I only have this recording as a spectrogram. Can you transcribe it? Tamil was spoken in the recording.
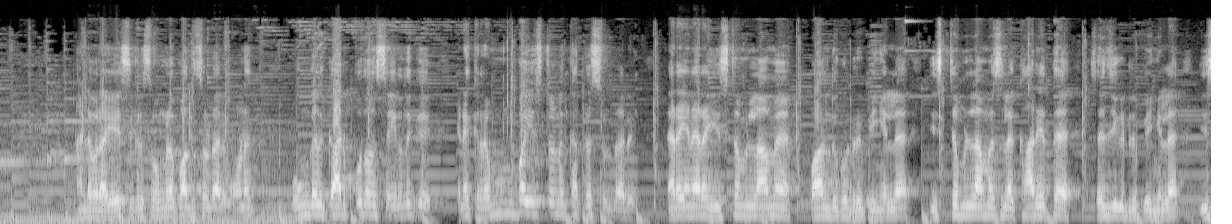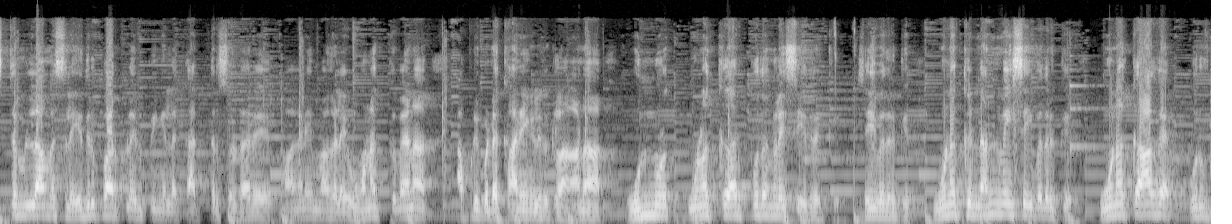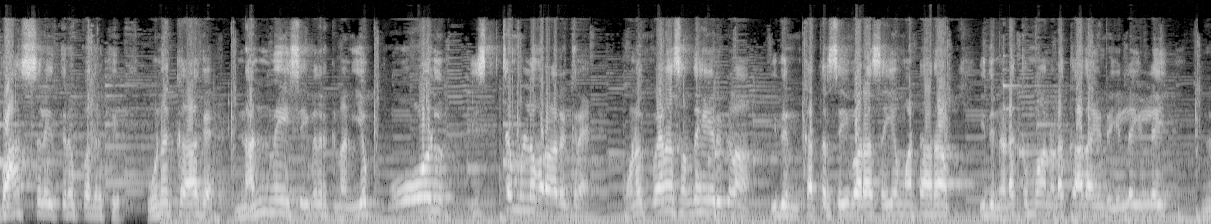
ஆண்டவரா இயேசு கிறிஸ்து உங்களை பார்த்து சொல்றாரு உனக்கு உங்களுக்கு அற்புதம் செய்யறதுக்கு எனக்கு ரொம்ப இஷ்டம்னு கத்த சொல்றாரு. நிறைய நேரம் இஷ்டம் இல்லாம வாழ்ந்து கொண்டிருப்பீங்கல்ல இஷ்டம் இல்லாம சில காரியத்தை செஞ்சுக்கிட்டு இருப்பீங்கல்ல இஷ்டம் இல்லாம சில எதிர்பார்ப்புல இருப்பீங்கல்ல கத்தர் சொல்றாரு மகனே மகளை உனக்கு வேணா அப்படிப்பட்ட காரியங்கள் இருக்கலாம். ஆனா உன்னு உனக்கு அற்புதங்களை செய்திருக்கு செய்வதற்கு உனக்கு நன்மை செய்வதற்கு உனக்காக ஒரு வாசலை திறப்பதற்கு உனக்காக நன்மை செய்வதற்கு நான் எப்போதும் இஷ்டமுள்ளவராக இருக்கிறேன். உனக்கு வேணா சந்தேகம் இருக்கலாம். இது கத்தர் செய்வாரா செய்ய மாட்டாரா? இது நடக்குமா நடக்காதா என்று இல்லை இல்லை.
